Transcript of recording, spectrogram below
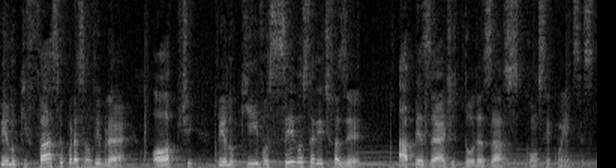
pelo que faça o coração vibrar. Opte pelo que você gostaria de fazer apesar de todas as consequências.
